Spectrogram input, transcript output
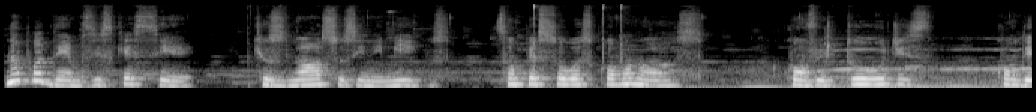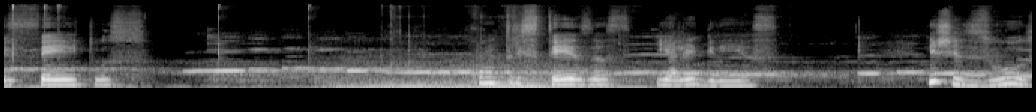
Não podemos esquecer que os nossos inimigos são pessoas como nós, com virtudes, com defeitos, com tristezas e alegrias. E Jesus,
